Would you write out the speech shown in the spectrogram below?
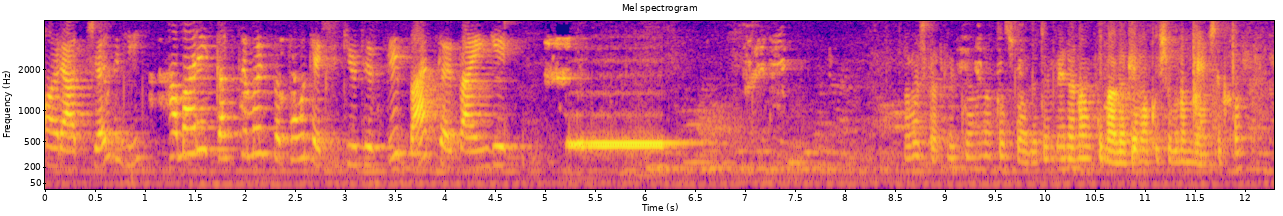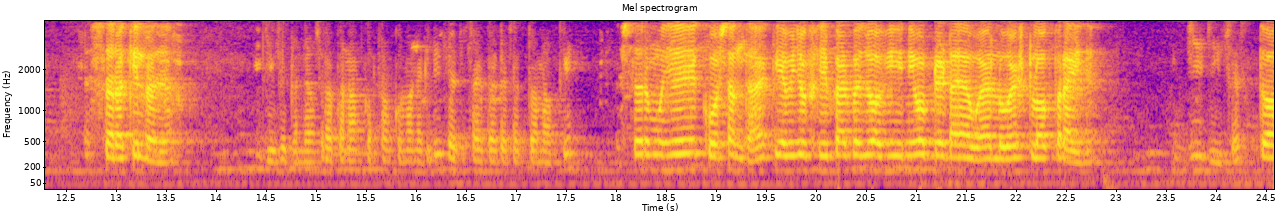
और आप जल्द ही हमारे कस्टमर सपोर्ट एग्जीक्यूटिव से बात कर पाएँगे। नमस्कार में आपका स्वागत है। मेरा नाम कुनाल है मैं नाम सकता हूँ? सर अखिल राजा। जी सर धन्यवाद सर आपका नाम के लिए कैसे सहायता कर सकता हूँ आपकी। सर मुझे एक क्वेश्चन था कि अभी जो फ्लिपकार्ट जो अभी न्यू अपडेट आया हुआ है लोवेस्ट लॉक प्राइस है। जी जी सर। तो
